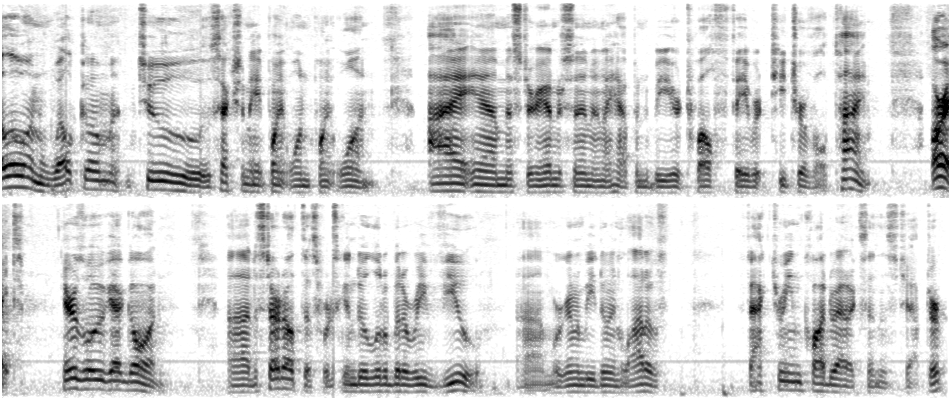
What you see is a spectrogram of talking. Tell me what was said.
Hello and welcome to section 8.1.1. I am Mr. Anderson and I happen to be your 12th favorite teacher of all time. All right, here's what we got going. Uh, to start out this, we're just going to do a little bit of review. Um, we're going to be doing a lot of factoring quadratics in this chapter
